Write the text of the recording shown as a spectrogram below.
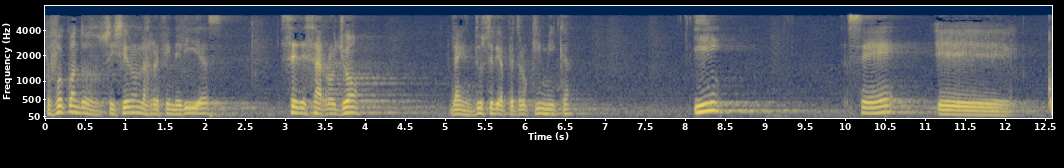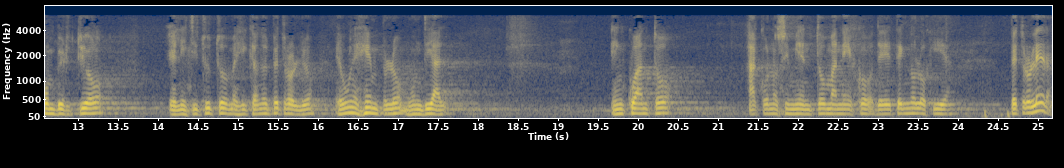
pues fue cuando se hicieron las refinerías, se desarrolló la industria petroquímica y se eh, convirtió el Instituto Mexicano del Petróleo en un ejemplo mundial en cuanto a conocimiento, manejo de tecnología petrolera.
